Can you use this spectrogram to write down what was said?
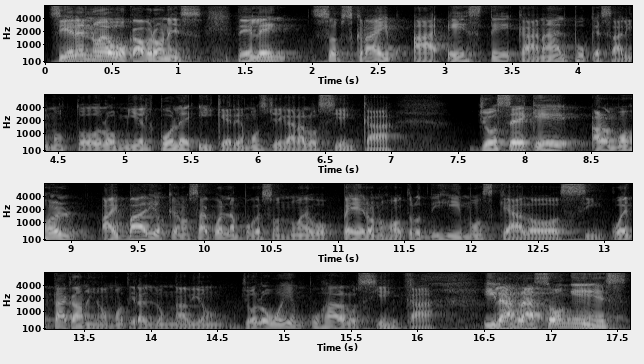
Si eres nuevo, cabrones, denle subscribe a este canal porque salimos todos los miércoles y queremos llegar a los 100k. Yo sé que a lo mejor hay varios que no se acuerdan porque son nuevos, pero nosotros dijimos que a los 50k nos íbamos a tirar de un avión. Yo lo voy a empujar a los 100k. Y la razón es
